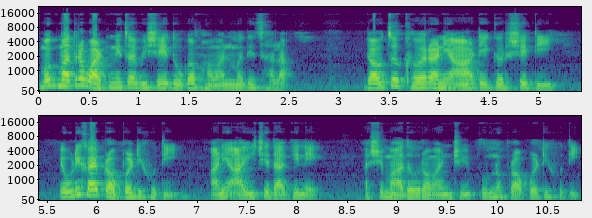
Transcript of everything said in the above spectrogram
मग मात्र वाटणीचा विषय दोघा भावांमध्ये झाला. गावचं घर आणि आठ एकर शेती एवढी काय प्रॉपर्टी होती? आणि आईचे दागिने अशी माधवरावांची पूर्ण प्रॉपर्टी होती.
